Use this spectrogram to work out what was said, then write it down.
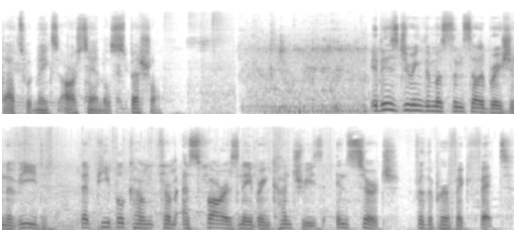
That's what makes our sandals special. It is during the Muslim celebration of Eid that people come from as far as neighboring countries in search for the perfect fit,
